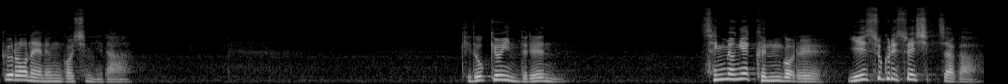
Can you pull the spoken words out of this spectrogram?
끌어내는 것입니다. 기독교인들은 생명의 근거를 예수 그리스도의 십자가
